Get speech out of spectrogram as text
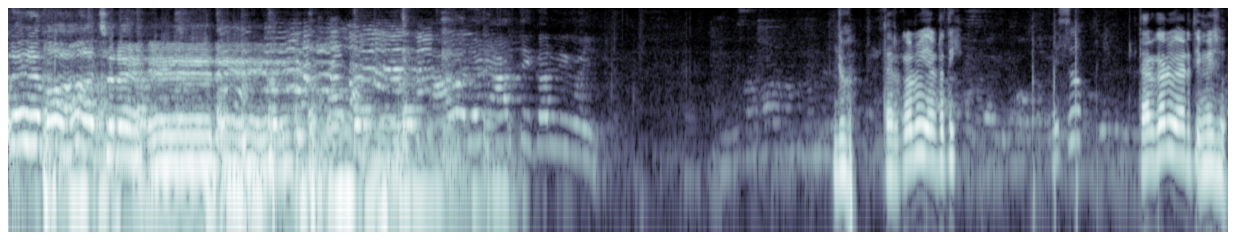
રે જો તાર કરવું યારથી તાર કરવું યારથી મીશું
